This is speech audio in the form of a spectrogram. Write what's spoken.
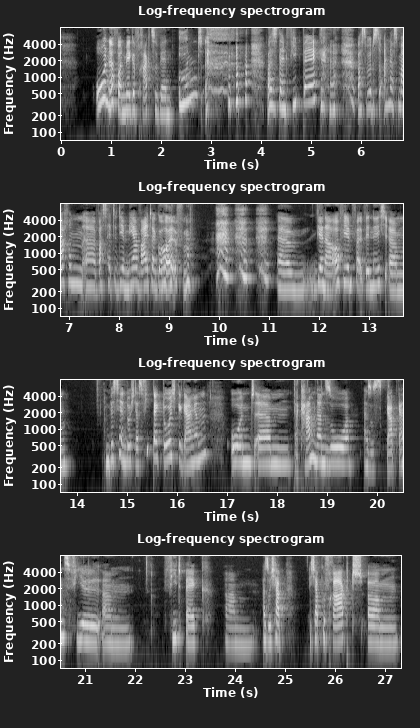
ohne von mir gefragt zu werden, und was ist dein Feedback? Was würdest du anders machen? Äh, was hätte dir mehr weitergeholfen? ähm, genau, auf jeden Fall bin ich ähm, ein bisschen durch das Feedback durchgegangen und ähm, da kam dann so, also es gab ganz viel ähm, Feedback. Ähm, also ich habe ich hab gefragt, ähm,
